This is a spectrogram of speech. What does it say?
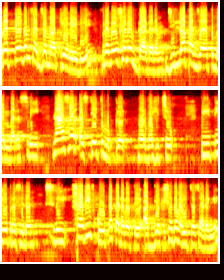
പ്രത്യേകം സജ്ജമാക്കിയ വേദിയിൽ പ്രവേശന ഉദ്ഘാടനം ജില്ലാ പഞ്ചായത്ത് മെമ്പർ ശ്രീ നാസർ എസ്റ്റേറ്റ് മുക്ക് നിർവഹിച്ചു. P T A president Shri Shareef Koottakkadavath അധ്യക്ഷത വഹിച്ച ചടങ്ങിൽ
